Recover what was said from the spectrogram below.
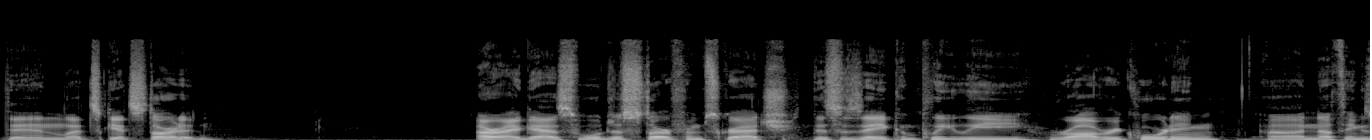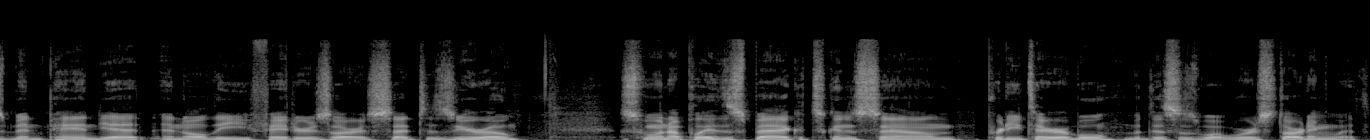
then let's get started. Alright guys, so we'll just start from scratch. This is a completely raw recording. Uh, nothing's been panned yet and all the faders are set to zero. So when I play this back, it's going to sound pretty terrible, but this is what we're starting with.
